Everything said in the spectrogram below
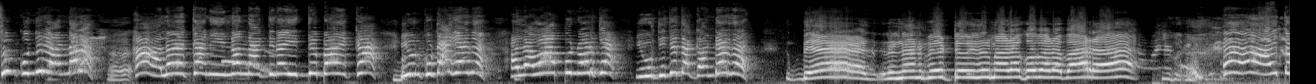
ಸುಮ್ ಕುಂದಿರಿ ಅಣ್ಣಾರ. ಹಾ. ಹಲೋ ಅಕ್ಕ ನೀ ಇನ್ನೊಂದ್ ನಾಲ್ಕು ದಿನ ಇದ್ದೆ ಬಾ ಅಕ್ಕ. ಇವನ್ ಕುಟಾಗ ಏನ ಅಲ್ಲವ ಅಪ್ಪ ನೋಡ್ಕ. ಇವ್ರದಿದ್ದ ಗಂಡರ್ದ. ಬೇ ನಾನು ಬಿಟ್ಟು ಇದ್ರ ಮಾಡಕ್ ಹೋಗ್ಬೇಡ ಬಾರ. ಆಯ್ತು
